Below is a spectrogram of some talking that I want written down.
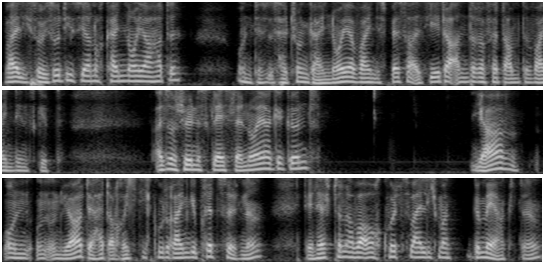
weil ich sowieso dieses Jahr noch kein neuer hatte. Und das ist halt schon geil. Neuer Wein ist besser als jeder andere verdammte Wein, den es gibt. Also schönes Gläsle neuer gegönnt ja, Und, und, und ja, der hat auch richtig gut reingebritzelt, ne? Den hast du dann aber auch kurzweilig mal gemerkt, ne?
